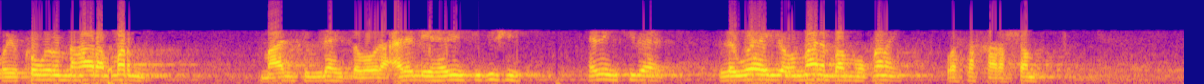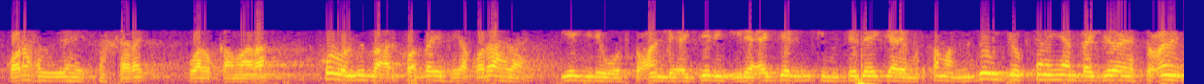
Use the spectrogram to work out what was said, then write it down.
ويكون النهار مر مالك الله قد ولا على اللي هين كبشي هين كذا لواي عمان بموقني وسخر الشمس قرح الله سخرك والقمر كل من الله القضية يا قرح يجري وسعان لأجل إلى أجل يمكن مدة أجل مستمر من دون جوك سنة يوم بجوان سعان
